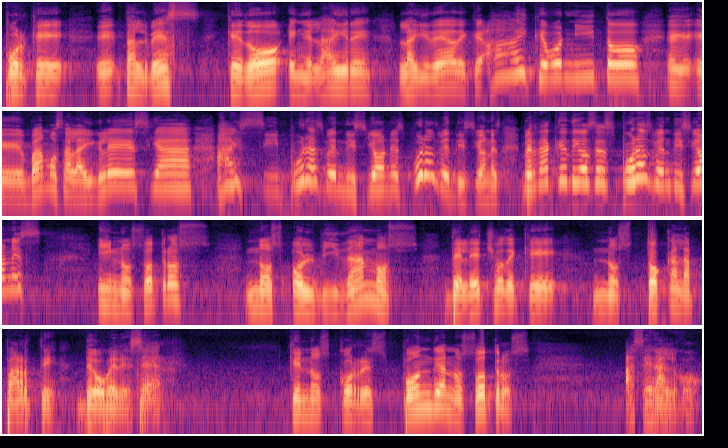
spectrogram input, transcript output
Porque eh, tal vez quedó en el aire la idea de que, ay, qué bonito, eh, eh, vamos a la iglesia, ay, sí, puras bendiciones, puras bendiciones. ¿Verdad que Dios es puras bendiciones? Y nosotros nos olvidamos del hecho de que nos toca la parte de obedecer, que nos corresponde a nosotros hacer algo.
